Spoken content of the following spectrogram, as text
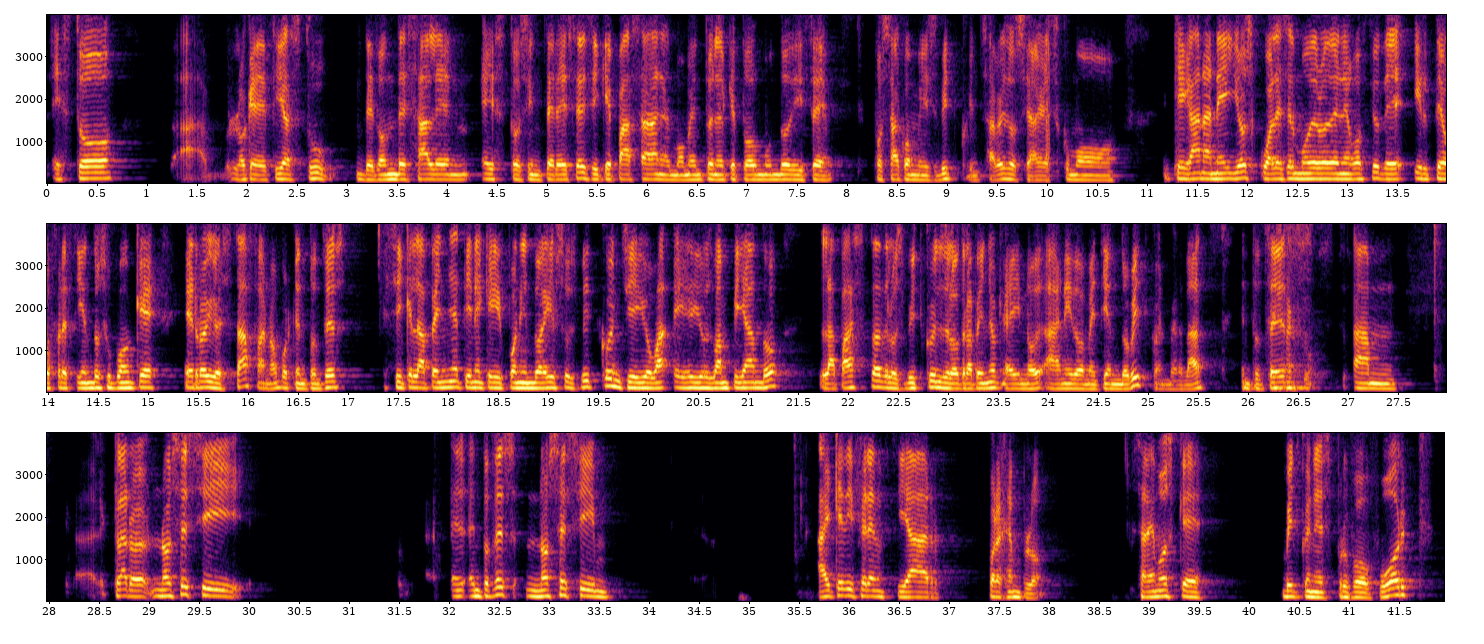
esto, ah, lo que decías tú, de dónde salen estos intereses y qué pasa en el momento en el que todo el mundo dice, pues saco mis Bitcoins, ¿sabes? O sea, es como, ¿qué ganan ellos? ¿Cuál es el modelo de negocio de irte ofreciendo? Supongo que es rollo estafa, ¿no? Porque entonces sí que la peña tiene que ir poniendo ahí sus Bitcoins y ellos van pillando la pasta de los bitcoins del otro peño que ahí no, han ido metiendo bitcoin, ¿verdad? Entonces, claro, no sé si... Entonces, no sé si hay que diferenciar, por ejemplo, sabemos que Bitcoin es proof of work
